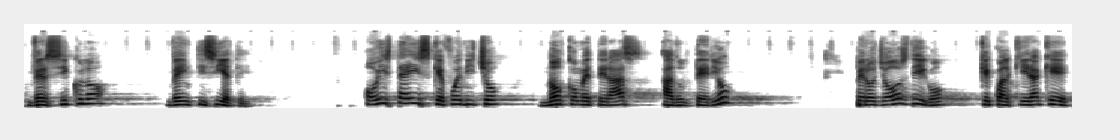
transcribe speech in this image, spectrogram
versículo 27 oísteis que fue dicho, no cometerás adulterio. Pero yo os digo que cualquiera que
